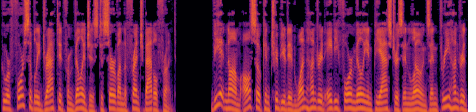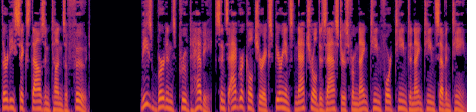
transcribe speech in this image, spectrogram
who were forcibly drafted from villages to serve on the French battlefront. Vietnam also contributed 184 million piastres in loans and 336,000 tons of food. These burdens proved heavy, since agriculture experienced natural disasters from 1914 to 1917.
